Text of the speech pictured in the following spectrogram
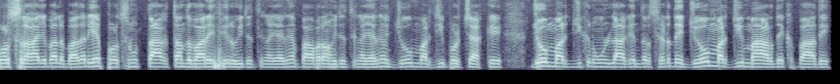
ਪੁਲਿਸ ਰਾਜ ਵੱਲ ਵੱਧ ਰਹੀ ਹੈ। ਪੁਲਿਸ ਨੂੰ ਤਾਕਤਾਂ ਦੁਬਾਰੇ ਫਿਰ ਉਹੀ ਦਿੱਤੀਆਂ ਜਾ ਰਹੀਆਂ, ਪਾਵਰਾਂ ਉਹੀ ਦਿੱਤੀਆਂ ਜਾ ਰਹੀਆਂ ਜੋ ਮਰਜ਼ੀ ਪੁਲਿਸ ਚੱਕ ਕੇ, ਜੋ ਮਰਜ਼ੀ ਕਾਨੂੰਨ ਲਾ ਕੇ ਅੰਦਰ ਸਿੱਟ ਦੇ, ਜੋ ਮਰਜ਼ੀ ਮਾਰ ਦੇ, ਖਪਾ ਦੇ,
